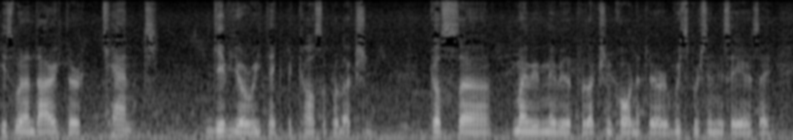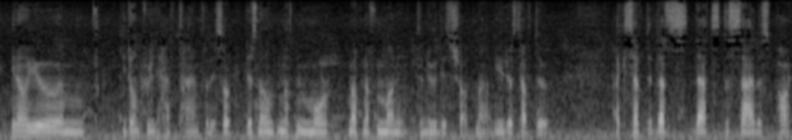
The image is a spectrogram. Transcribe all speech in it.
is when a director can't give you a retake because of production because uh, maybe maybe the production coordinator whispers in his ear and say you know you um, you don't really have time for this or there's no nothing more not enough money to do this shot now. You just have to accept it. That's that's the saddest part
